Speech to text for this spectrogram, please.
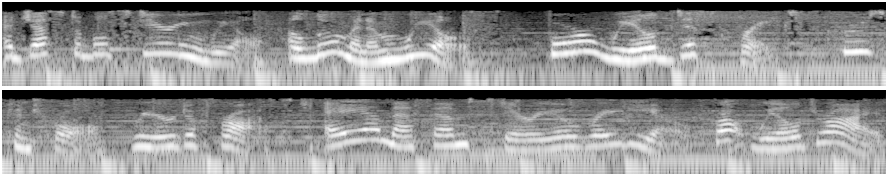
adjustable steering wheel, aluminum wheels, four-wheel disc brakes, cruise control, rear defrost, AM FM stereo radio, front wheel drive,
